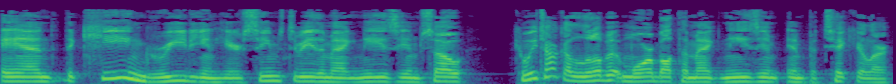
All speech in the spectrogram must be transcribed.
and the key ingredient here seems to be the magnesium. So can we talk a little bit more about the magnesium in particular?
